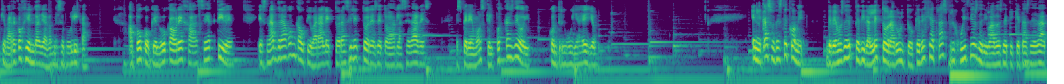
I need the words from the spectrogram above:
que va recogiendo allá donde se publica. A poco que el boca oreja se active, Snapdragon cautivará lectoras y lectores de todas las edades. Esperemos que el podcast de hoy contribuya a ello. En el caso de este cómic, debemos de pedir al lector adulto que deje atrás prejuicios derivados de etiquetas de edad.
